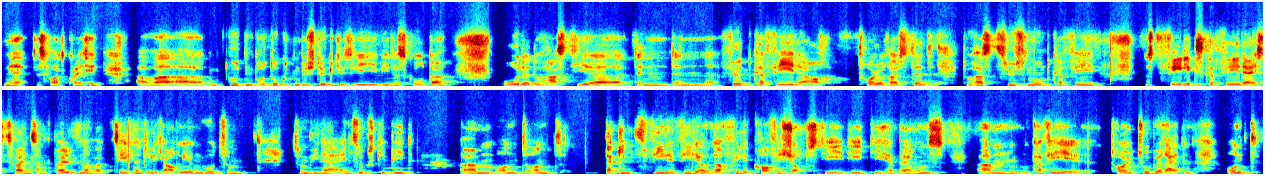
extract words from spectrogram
ne, das Wort Qualität, aber äh, guten Produkten bestückt ist, wie, wie das Gotha. Oder du hast hier den, den Fürth-Kaffee, der auch toll röstet. Du hast Süßmund-Kaffee, du hast Felix-Kaffee, der ist zwar in St. Pölten, aber zählt natürlich auch irgendwo zum, zum Wiener Einzugsgebiet. Ähm, und, und da gibt es viele, viele und auch viele Coffeeshops, die, die, die hier bei uns ähm, Kaffee toll zubereiten. Und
